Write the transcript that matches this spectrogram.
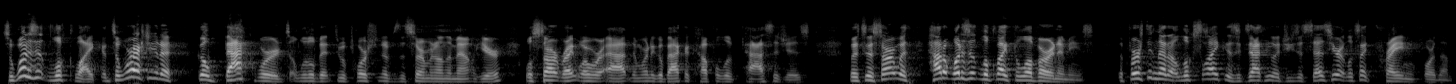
So, what does it look like? And so, we're actually going to go backwards a little bit through a portion of the Sermon on the Mount here. We'll start right where we're at, and then we're going to go back a couple of passages. But to start with, how do, what does it look like to love our enemies? The first thing that it looks like is exactly what Jesus says here it looks like praying for them,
